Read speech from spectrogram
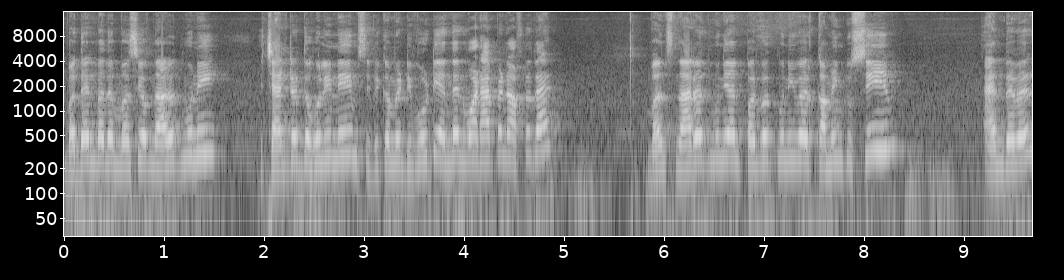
But then, by the mercy of Narad Muni, he chanted the holy names, he became a devotee, and then what happened after that? Once Narad Muni and Parvat Muni were coming to see him, and there were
